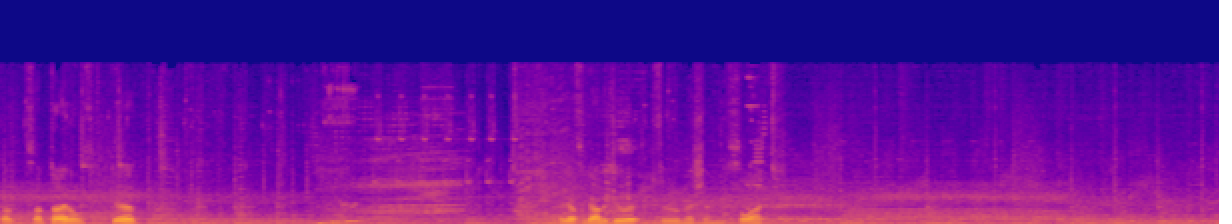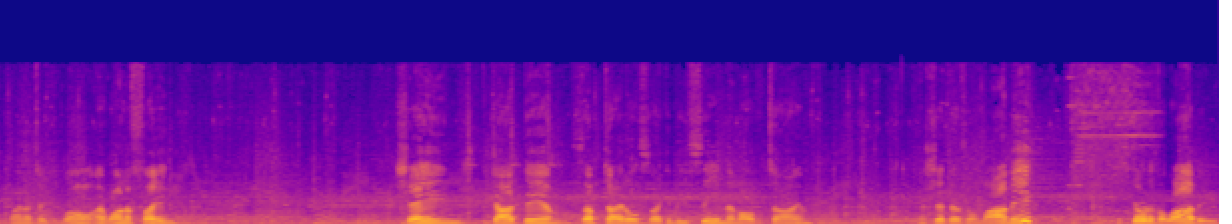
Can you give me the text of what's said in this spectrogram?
Sub subtitles? Good? I guess we gotta do it through mission select. Why not take... Well, I wanna fucking... change goddamn subtitles so I can be seeing them all the time. Oh shit, there's a lobby? Let's go to the lobby.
